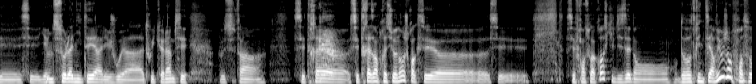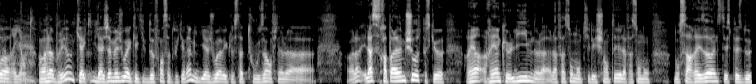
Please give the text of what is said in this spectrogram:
Il y a une Mm. solennité à aller jouer à Twickenham. C'est. Enfin. C'est très, euh, c'est très impressionnant. Je crois que c'est, euh, c'est, c'est François Cross qui le disait dans, dans votre interview, Jean-François. Brillante. Voilà, brillant. a- il a jamais joué avec l'équipe de France à Twickenham. Il y a joué avec le Stade Toulousain en finale. à- voilà. Et là, ce sera pas la même chose parce que rien, rien que l'hymne, la, la façon dont il est chanté, la façon dont, dont ça résonne, cette espèce de,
